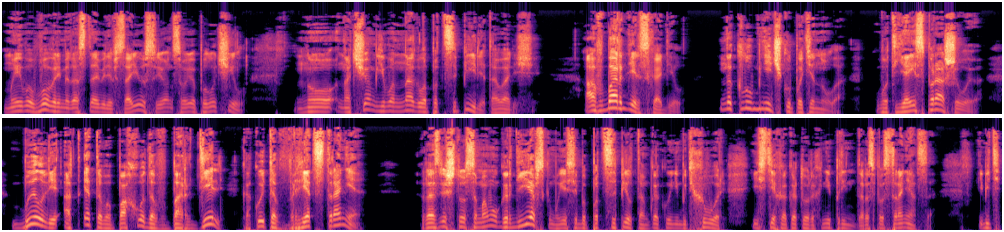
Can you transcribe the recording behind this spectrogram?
Мы его вовремя доставили в Союз, и он свое получил. Но на чем его нагло подцепили, товарищи? А в бордель сходил. На клубничку потянуло. Вот я и спрашиваю, был ли от этого похода в бордель какой-то вред стране? Разве что самому Гордиевскому, если бы подцепил там какую-нибудь хворь из тех, о которых не принято распространяться. И ведь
